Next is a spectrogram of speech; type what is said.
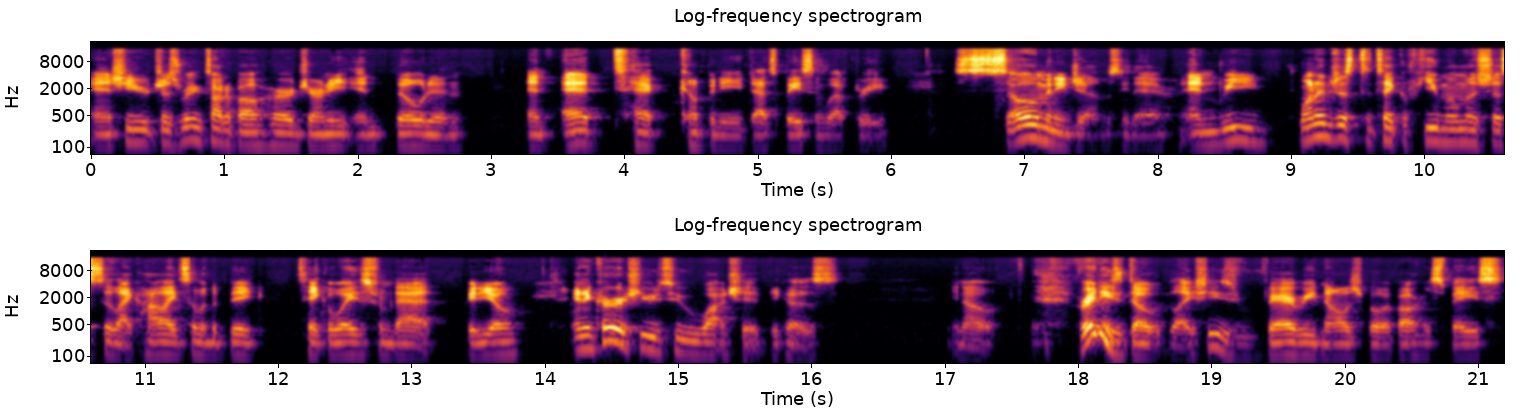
and she just really talked about her journey in building an ed tech company that's based in Web3. So many gems in there. And we wanted just to take a few moments just to like highlight some of the big takeaways from that video and encourage you to watch it because, you know, Brittany's dope. Like she's very knowledgeable about her space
